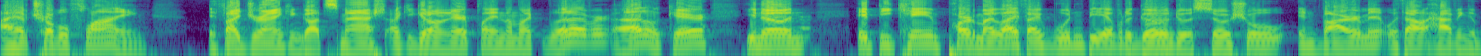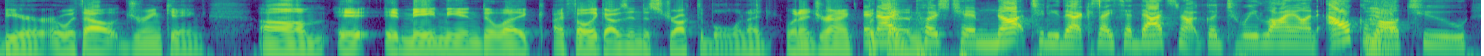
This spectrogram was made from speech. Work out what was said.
I have trouble flying if I drank and got smashed, I could get on an airplane. And I'm like, whatever, I don't care, you know. And it became part of my life. I wouldn't be able to go into a social environment without having a beer or without drinking. Um, it it made me into like I felt like I was indestructible when I when I drank. and I then, pushed him not to do that because I said that's not good to rely on alcohol Yeah. to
